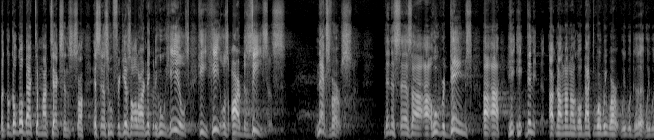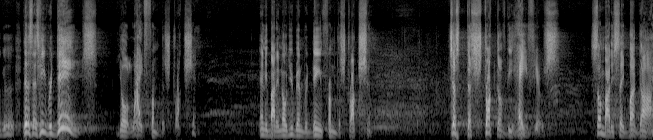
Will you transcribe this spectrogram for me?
But go, go, go back to my text and so it says, Who forgives all our iniquity, who heals, he heals our diseases. Next verse. Then it says, uh, uh, who redeems, uh, uh he, he, then, uh, no, no, no, go back to where we were. We were good, we were good. Then it says, he redeems your life from destruction. Anybody know you've been redeemed from destruction? Just destructive behaviors. Somebody say, but God.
